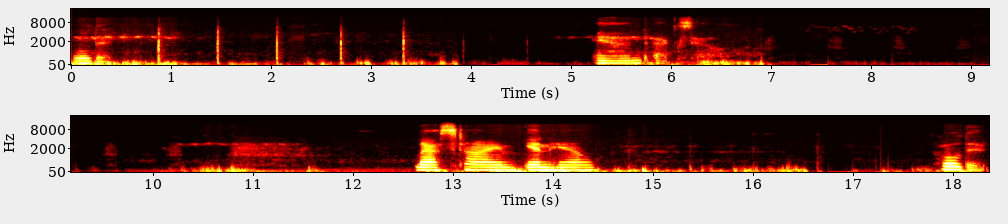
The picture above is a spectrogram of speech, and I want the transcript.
Hold it. and exhale. Last time, inhale. Hold it.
